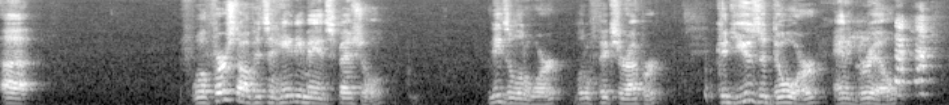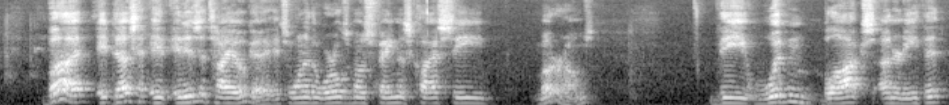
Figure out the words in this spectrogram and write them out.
uh, well, first off, it's a handyman special. Needs a little work, a little fixer upper. Could use a door and a grill, but it does. It, it is a Tioga. It's one of the world's most famous Class C motorhomes. The wooden blocks underneath it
